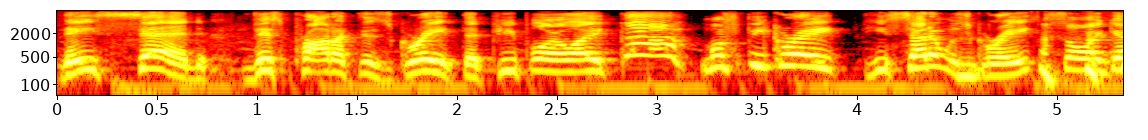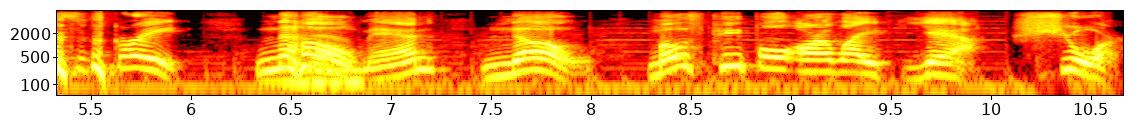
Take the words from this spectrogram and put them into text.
they said this product is great, that people are like, ah, must be great. He said it was great, so I guess it's great. No, Yeah. man. No. Most people are like, yeah, sure.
